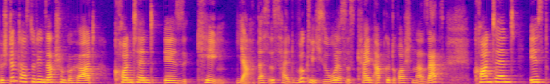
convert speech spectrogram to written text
Bestimmt hast du den Satz schon gehört, Content is King. Ja, das ist halt wirklich so. Das ist kein abgedroschener Satz. Content ist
